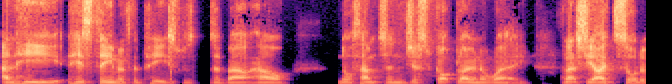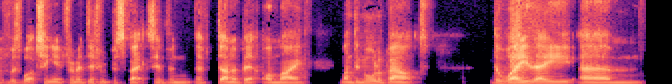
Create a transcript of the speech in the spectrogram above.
and he his theme of the piece was about how Northampton just got blown away. And actually, I sort of was watching it from a different perspective and have done a bit on my Monday Maul about the way they um,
